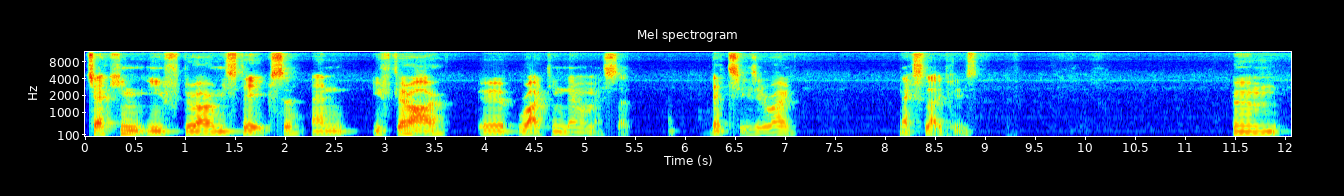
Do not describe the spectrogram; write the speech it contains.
checking if there are mistakes, and if there are, uh, writing them a message. That's easy, right? Next slide, please. Um,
